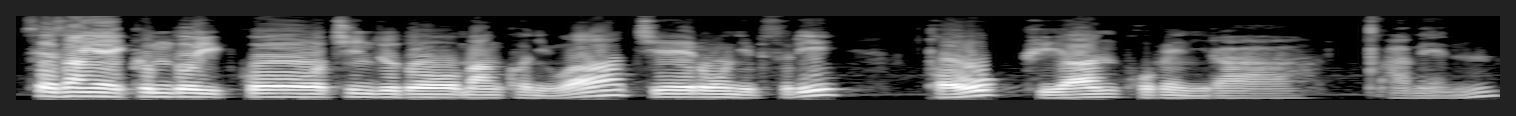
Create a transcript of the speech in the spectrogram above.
세상에 금도 있고 진주도 많거니와 지혜로운 입술이 더욱 귀한 보배니라. 아멘.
